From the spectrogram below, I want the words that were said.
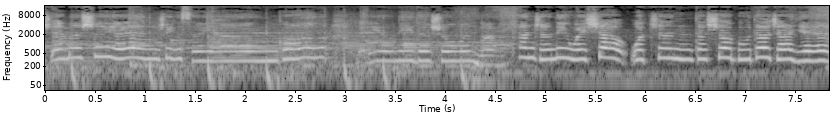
写满誓言，金色阳光，没有你的手温暖，看着你微笑，我真的舍不得眨眼。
